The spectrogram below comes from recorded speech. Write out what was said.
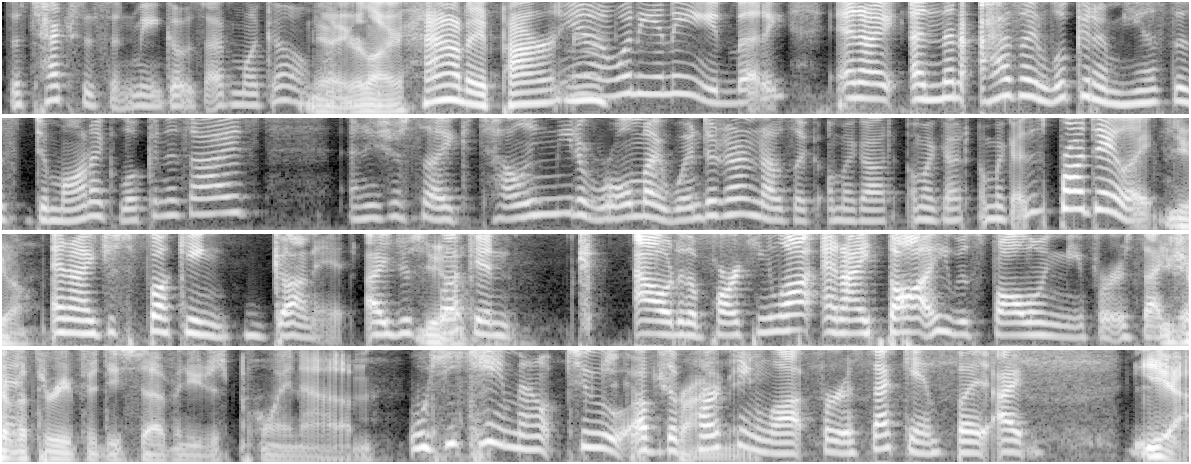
The Texas in me goes. I'm like, oh, Yeah, you're like, this? howdy, partner. yeah, what do you need, buddy? And I and then as I look at him, he has this demonic look in his eyes, and he's just like telling me to roll my window down. And I was like, oh my god, oh my god, oh my god, this is broad daylight. Yeah. And I just fucking gun it. I just Yeah. fucking out of the parking lot, and I thought he was following me for a second. You should have a 357. You just point at him. well, he came out too of the try parking me. lot for a second, but I Yeah.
